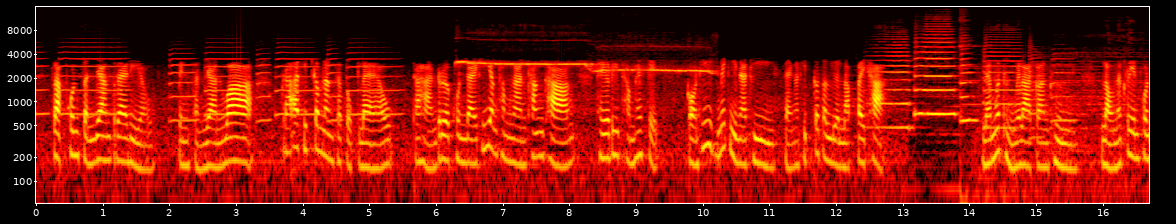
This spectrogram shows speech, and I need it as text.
ำจากพลสัญญาณแตรเดี่ยว เป็นสัญญาณว่า พระอาทิตย์กำลังจะตกแล้ว ทหารเรือคนใดที่ยังทำงานข้างค้าง ให้รีบทำให้เสร็จ ก่อนที่อีกไม่กี่นาที แสงอาทิตย์ก็จะเลือนลับไปค่ะ และเมื่อถึงเวลากลางคืน เหล่านักเรียนพล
